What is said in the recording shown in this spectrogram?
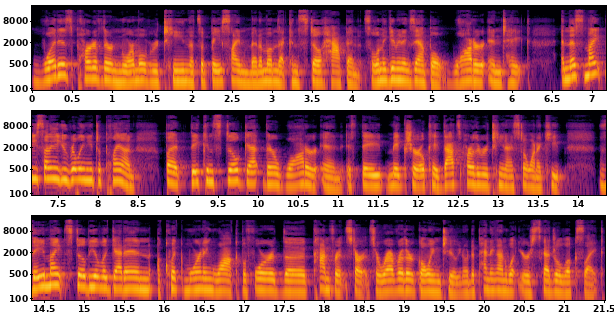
what is part of their normal routine that's a baseline minimum that can still happen. So let me give you an example water intake. And this might be something that you really need to plan, but they can still get their water in if they make sure, okay, that's part of the routine I still want to keep. They might still be able to get in a quick morning walk before the conference starts or wherever they're going to, you know, depending on what your schedule looks like.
